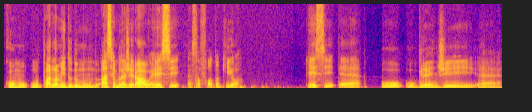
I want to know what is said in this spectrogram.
como o parlamento do mundo. A Assembleia Geral é esse, essa foto aqui, ó. Esse é o, o grande é,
